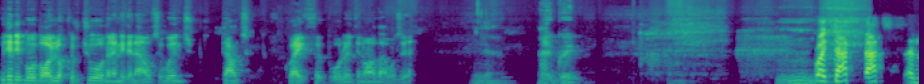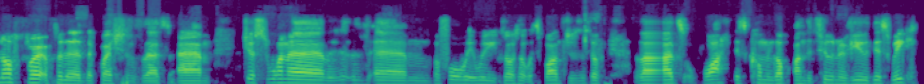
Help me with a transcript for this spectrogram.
we did it more by luck of draw than anything else. It weren't down to great football or anything like that, was it? Yeah, I agree. Mm. Right, that that's enough for, for the, the questions. That's um just wanna um before we, we close out with sponsors and stuff, lads, what is coming up on the Toon Review this week?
